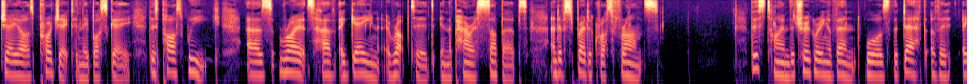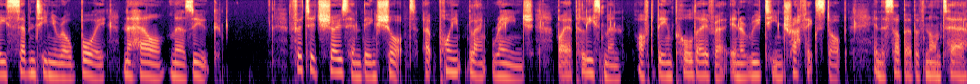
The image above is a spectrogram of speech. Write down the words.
JR's project in Les Bosquets this past week as riots have again erupted in the Paris suburbs and have spread across France. This time, the triggering event was the death of a 17 year old boy, Nahel Merzouk. Footage shows him being shot at point blank range by a policeman after being pulled over in a routine traffic stop in the suburb of Nanterre.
